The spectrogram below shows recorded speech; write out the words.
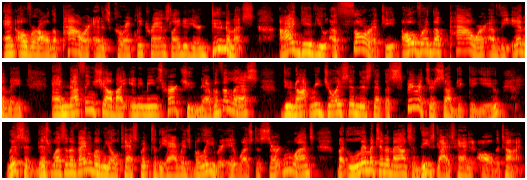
and over all the power, and it's correctly translated here, dunamis. I give you authority over the power of the enemy, and nothing shall by any means hurt you. Nevertheless, do not rejoice in this that the spirits are subject to you. Listen, this wasn't available in the Old Testament to the average believer. It was to certain ones, but limited amounts, and these guys had it all the time.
